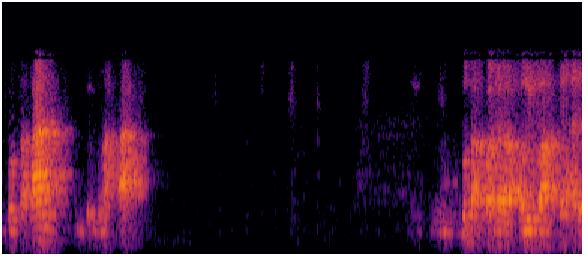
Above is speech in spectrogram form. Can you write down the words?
pemberontakan bermanfaat. Pemberontak pada khalifah yang ada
